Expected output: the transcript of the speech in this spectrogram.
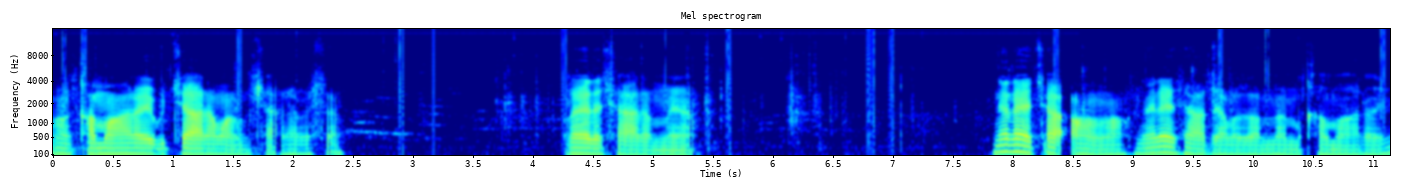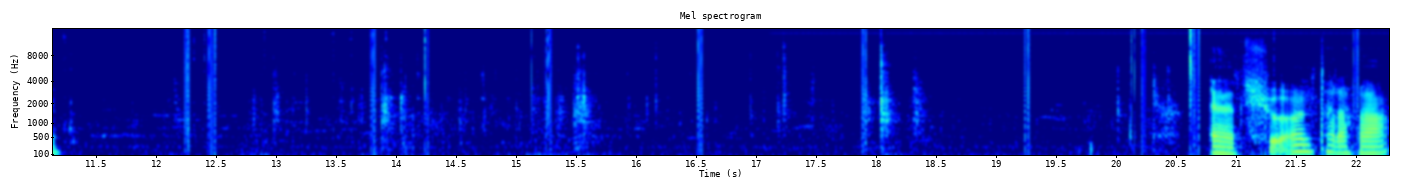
Lan kamerayı bir çağıramadım çağırabilsem. Buraya da çağırmıyor. Nereye çağır Allah nereye çağıracağım o zaman ben bu kamerayı? Evet şu ön tarafa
